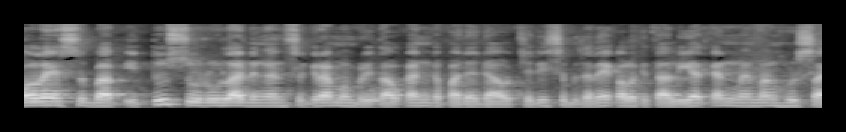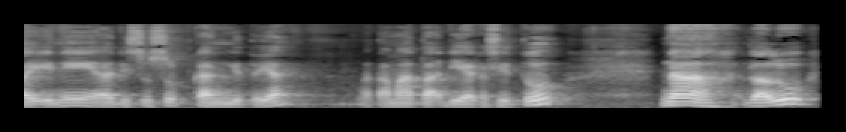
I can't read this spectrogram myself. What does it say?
oleh sebab itu suruhlah dengan segera memberitahukan kepada Daud. Jadi sebenarnya kalau kita lihat kan memang Husai ini eh, disusupkan gitu ya. Mata-mata dia ke situ. Nah, lalu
